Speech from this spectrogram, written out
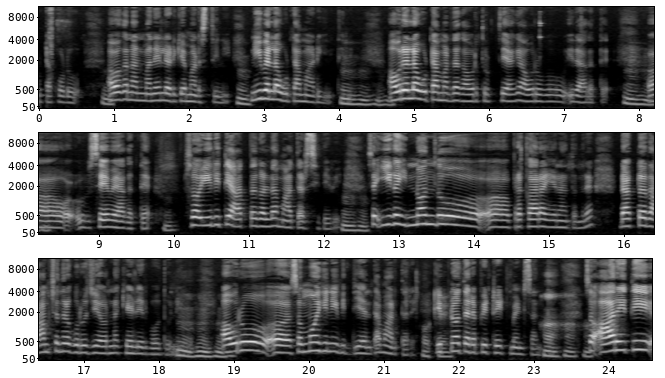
ಊಟ ಕೊಡು. ಅವಾಗ ನಾನು ಮನೇಲಿ ಅಡುಗೆ ಮಾಡಿಸ್ತೀನಿ. ನೀವೆಲ್ಲ ಊಟ ಮಾಡಿ ಅಂತೀನಿ. ಅವರೆಲ್ಲ ಊಟ ಮಾಡಿದಾಗ ಅವ್ರ ತೃಪ್ತಿಯಾಗಿ ಅವ್ರಿಗೂ ಇದಾಗತ್ತೆ. ಸೇವೆ ಆಗತ್ತೆ. ಸೊ ಈ ರೀತಿ ಆತ್ಮಗಳನ್ನ ಮಾತಾಡ್ಸಿದೀವಿ. ಸೊ ಈಗ ಇನ್ನೊಂದು ಪ್ರಕಾರ ಏನಂತಂದ್ರೆ ಡಾಕ್ಟರ್ ರಾಮಚಂದ್ರ ಗುರೂಜಿ ಅವ್ರನ್ನ ಕೇಳಿರ್ಬೋದು ನೀವು. ಅವರು ಸಂಮೋಹಿನಿ ವಿದ್ಯೆ ಅಂತ ಮಾಡ್ತಾರೆ. ಹಿಪ್ನೋಥೆರಪಿ ಟ್ರೀಟ್ಮೆಂಟ್ಸ್ ಅಂತ. ಸೊ ಆ ರೀತಿ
